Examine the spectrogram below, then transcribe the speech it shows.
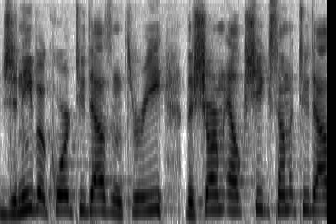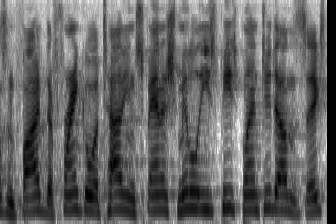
Geneva Accord 2003, the Sharm el Sheikh Summit 2005, the Franco Italian Spanish Middle East Peace Plan 2006,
